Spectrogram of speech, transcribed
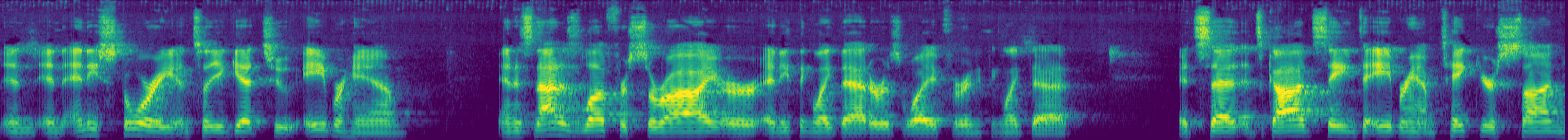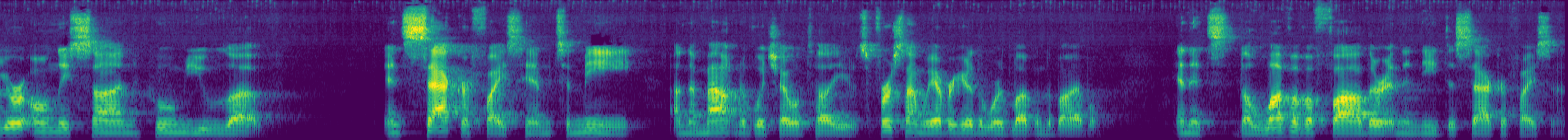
in, in any story until you get to Abraham. And it's not his love for Sarai or anything like that, or his wife or anything like that. It said it's God saying to Abraham, "Take your son, your only son, whom you love, and sacrifice him to me on the mountain of which I will tell you." It's the first time we ever hear the word love in the Bible, and it's the love of a father and the need to sacrifice him.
